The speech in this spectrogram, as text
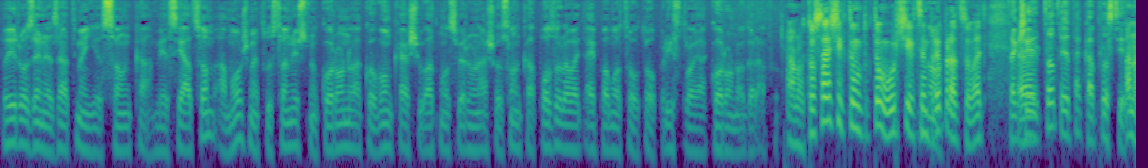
prirodzené zatmenie Slnka mesiacom a môžeme tú slnečnú koronu ako vonkajšiu atmosféru našho Slnka pozorovať aj pomocou toho prístroja koronografu. Áno, to sa ešte k tomu, k tomu určite chcem no, prepracovať. Takže e... toto je taká proste, ano.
